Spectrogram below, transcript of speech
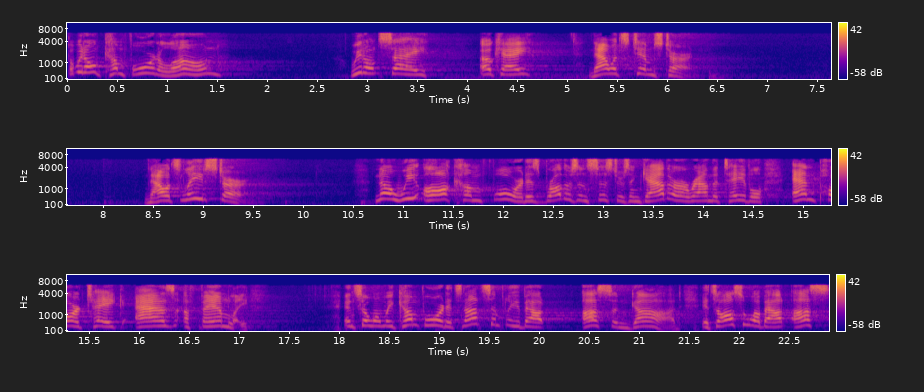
But we don't come forward alone. We don't say, okay, now it's Tim's turn. Now it's Lee's turn. No, we all come forward as brothers and sisters and gather around the table and partake as a family. And so when we come forward, it's not simply about us and God, it's also about us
